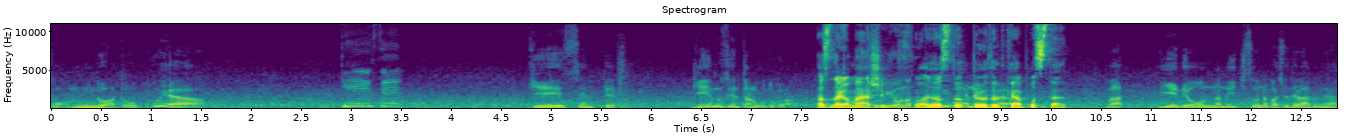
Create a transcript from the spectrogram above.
今度はどこやゲーセンゲーセンってゲームセンターのことか Az meg a másik, fagyasztott töltött káposztát. ま家で女の行きそうな場所ではあるが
